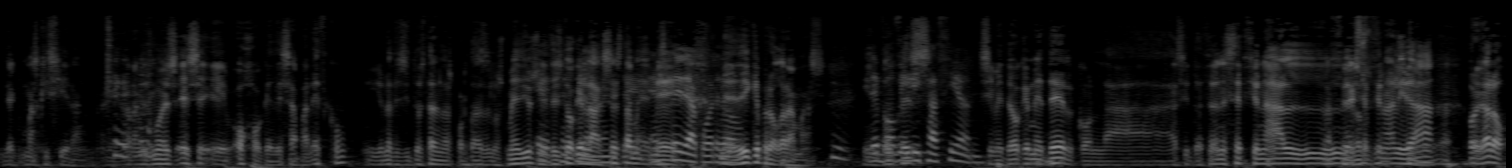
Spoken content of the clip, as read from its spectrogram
ya que más quisieran. Eh, ahora mismo es, es, eh, ojo, que desaparezco y yo necesito estar en las portadas de los medios y necesito que en la sexta me, de dedique programas. Y De movilización. Si me tengo que meter con la situación excepcional, Hace excepcionalidad, sí, porque claro,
